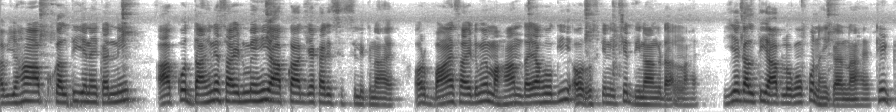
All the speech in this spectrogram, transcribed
अब यहाँ आपको गलती ये नहीं करनी। आपको दाहिने साइड में ही आपका आज्ञाकारी शिष्य लिखना है और बाएँ साइड में महान दया होगी और उसके नीचे दिनांक डालना है। ये गलती आप लोगों को नहीं करना है ठीक?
